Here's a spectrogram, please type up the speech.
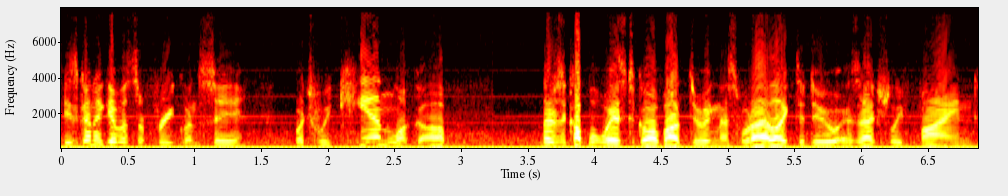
He's going to give us a frequency, which we can look up. There's a couple ways to go about doing this. What I like to do is actually find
